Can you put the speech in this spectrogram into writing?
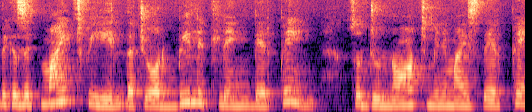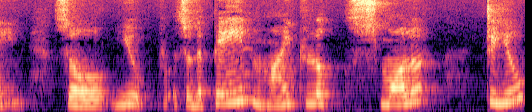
because it might feel that you're belittling their pain so do not minimize their pain so you so the pain might look smaller to you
